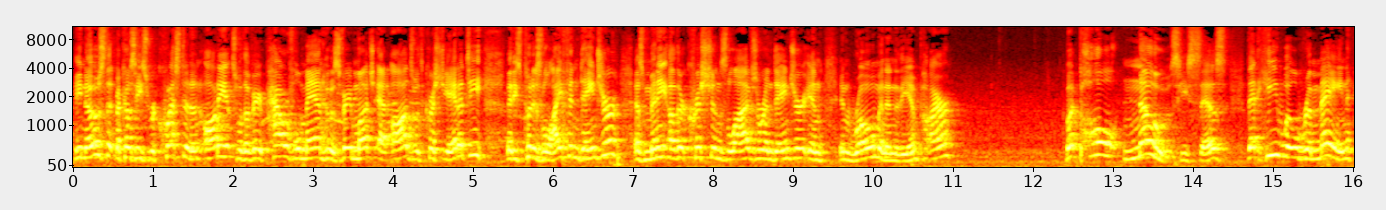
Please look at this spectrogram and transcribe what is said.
He knows that because he's requested an audience with a very powerful man who is very much at odds with Christianity, that he's put his life in danger, as many other Christians' lives were in danger in, in Rome and in the empire. But Paul knows, he says, that he will remain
